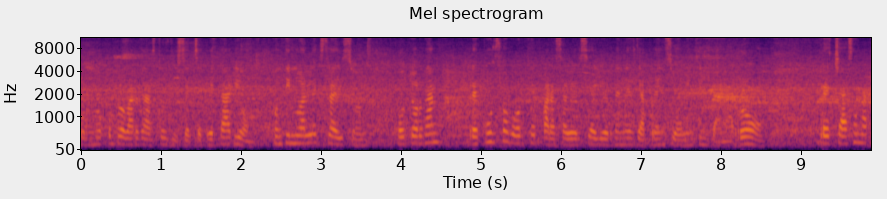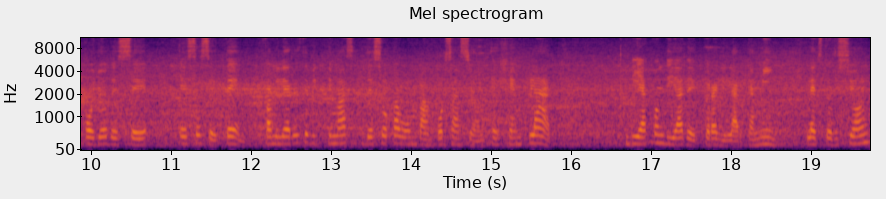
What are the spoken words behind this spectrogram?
por no comprobar gastos, dice el secretario. Continuar la extradición. Otorgan recurso a Borges para saber si hay órdenes de aprehensión en Quintana Roo. Rechazan apoyo de CSCT. Familiares de víctimas de socavón van por sanción ejemplar. Día con día de Héctor Aguilar Camín. La extorsión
